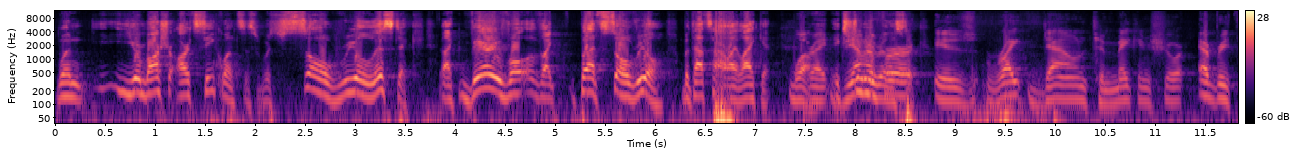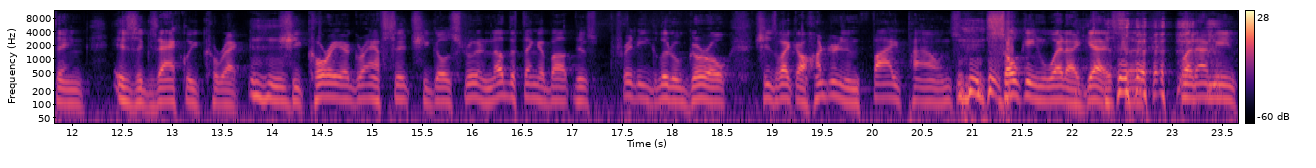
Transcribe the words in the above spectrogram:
When your martial arts sequences were so realistic, like very vo- like, but so real. But that's how I like it. Well, right? Extremely Jennifer realistic. is right down to making sure everything is exactly correct. Mm-hmm. She choreographs it. She goes through it. Another thing about this pretty little girl, she's like 105 pounds, soaking wet, I guess. Uh, but I mean,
